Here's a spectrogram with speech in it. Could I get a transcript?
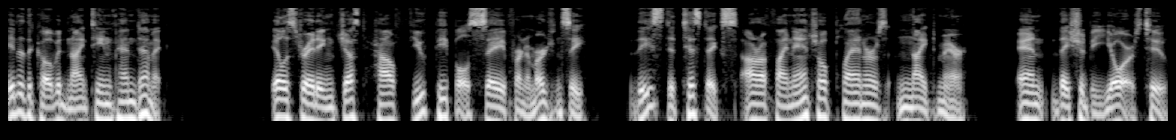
into the COVID 19 pandemic. Illustrating just how few people save for an emergency, these statistics are a financial planner's nightmare, and they should be yours too.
